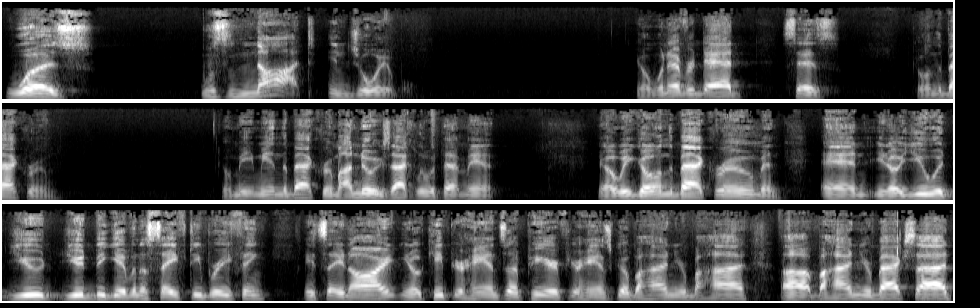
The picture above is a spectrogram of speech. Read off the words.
was, was not enjoyable. You know, whenever dad says, go in the back room, Go meet me in the back room. I knew exactly what that meant. You know, we go in the back room and, and you know, you would, you'd, you'd be given a safety briefing. He'd say, all right, you know, keep your hands up here. If your hands go behind your behind, uh, behind your backside,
